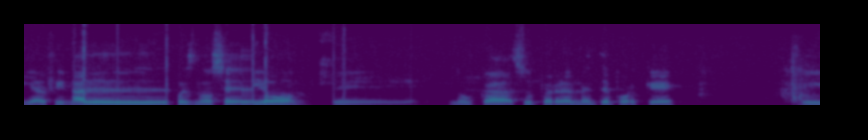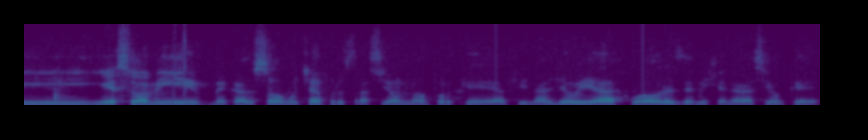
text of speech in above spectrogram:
Y al final, pues no se dio nunca supe realmente por qué. Y, eso a mí me causó mucha frustración, ¿no? Porque al final yo veía jugadores de mi generación que,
